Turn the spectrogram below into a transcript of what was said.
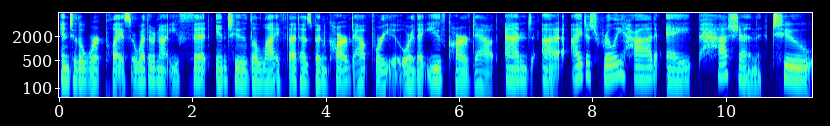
into the workplace or whether or not you fit into the life that has been carved out for you or that you've carved out. And uh, I just really had a passion to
